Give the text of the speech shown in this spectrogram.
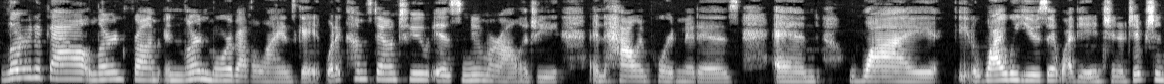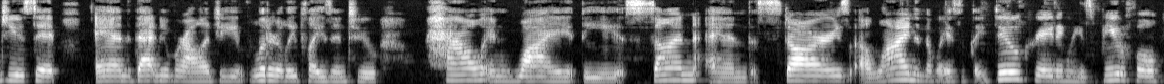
learn about, learn from, and learn more about the Lion's Gate. What it comes down to is numerology and how important it is and why you know why we use it, why the ancient Egyptians used it, and that numerology literally plays into how and why the sun and the stars align in the ways that they do, creating these beautiful,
